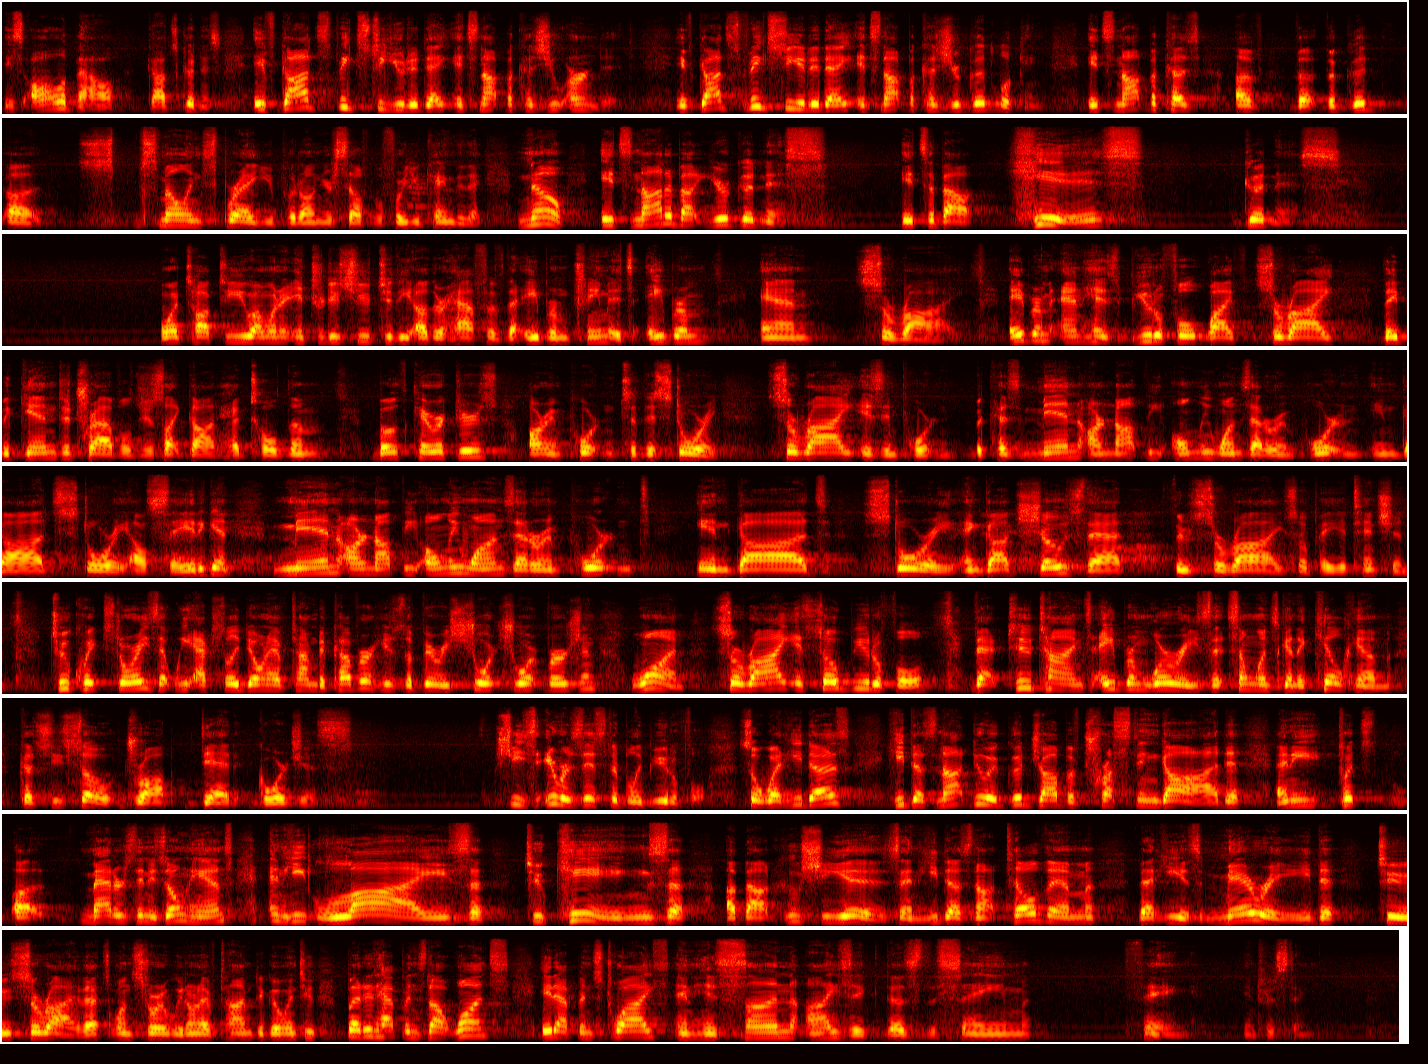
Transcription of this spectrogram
is all about God's goodness. If God speaks to you today, it's not because you earned it. If God speaks to you today, it's not because you're good looking. It's not because of the, the good uh, smelling spray you put on yourself before you came today. No, it's not about your goodness. It's about His goodness. I want to talk to you. I want to introduce you to the other half of the Abram team. It's Abram and Sarai. Abram and his beautiful wife Sarai, they begin to travel just like God had told them. Both characters are important to this story. Sarai is important because men are not the only ones that are important in God's story. I'll say it again. Men are not the only ones that are important in God's story. And God shows that through Sarai, so pay attention. Two quick stories that we actually don't have time to cover. Here's the very short, short version. One, Sarai is so beautiful that two times Abram worries that someone's going to kill him because she's so drop dead gorgeous. She's irresistibly beautiful. So, what he does, he does not do a good job of trusting God, and he puts uh, matters in his own hands, and he lies to kings about who she is, and he does not tell them that he is married to Sarai. That's one story we don't have time to go into, but it happens not once, it happens twice, and his son Isaac does the same thing. Interesting.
